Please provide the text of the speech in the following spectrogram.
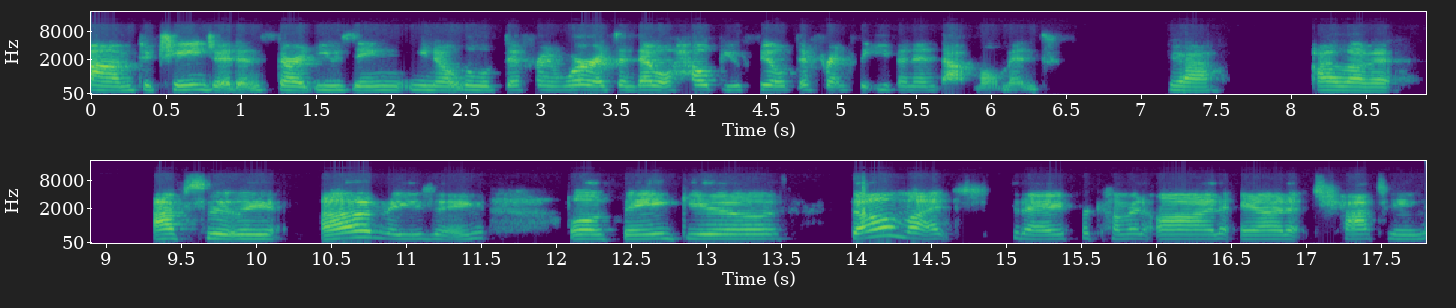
um, to change it and start using you know little different words, and that will help you feel differently even in that moment. Yeah, I love it. Absolutely amazing. Well, thank you so much today for coming on and chatting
